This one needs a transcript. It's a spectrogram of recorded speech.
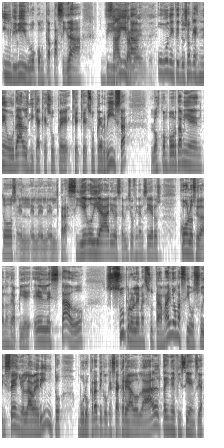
individuo con capacidad dirija una institución que es neurálgica, que, supe- que, que supervisa los comportamientos, el, el- el- el trasiego diario de servicios financieros con los ciudadanos de a pie. El Estado, su problema es su tamaño masivo, su diseño, el laberinto burocrático que se ha creado, la alta ineficiencia.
